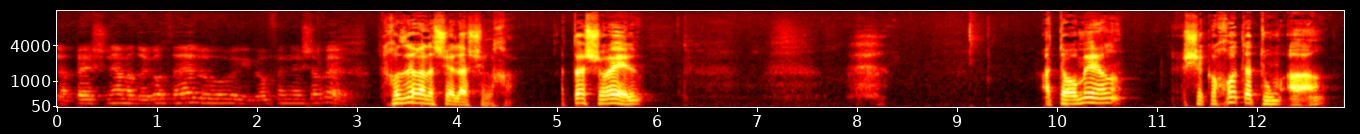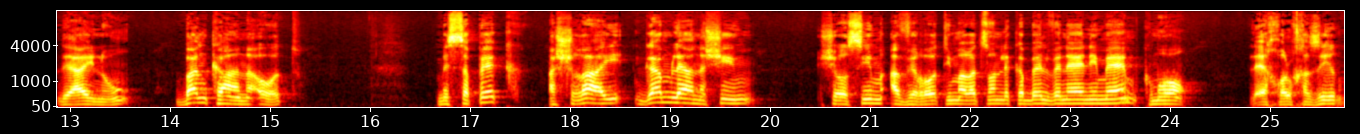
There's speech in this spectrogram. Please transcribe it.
כלפי שני המדרגות האלו היא באופן שווה. חוזר על השאלה שלך. אתה שואל, אתה אומר שכוחות הטומאה, דהיינו, בנק ההנאות, מספק אשראי גם לאנשים שעושים עבירות עם הרצון לקבל ונהנים מהם, כמו לאכול חזיר,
